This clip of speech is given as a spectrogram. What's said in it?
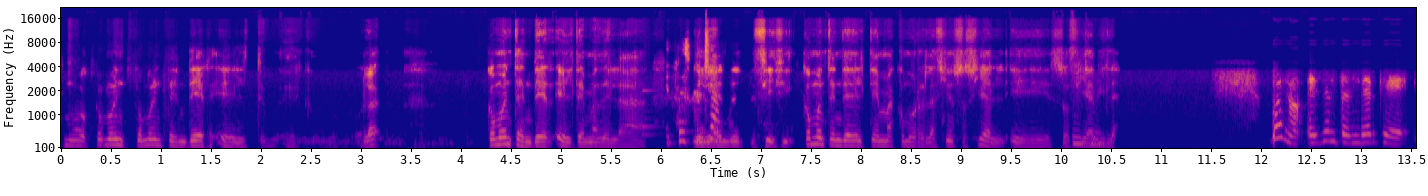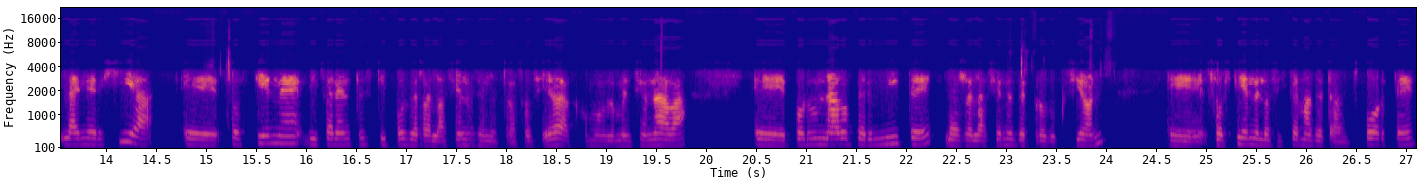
cómo, cómo, cómo entender el cómo entender el tema de la, sí sí cómo entender el tema como relación social eh, Sofía Vila bueno es entender que la energía eh, sostiene diferentes tipos de relaciones en nuestra sociedad como lo mencionaba eh, por un lado permite las relaciones de producción eh, sostiene los sistemas de transporte,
